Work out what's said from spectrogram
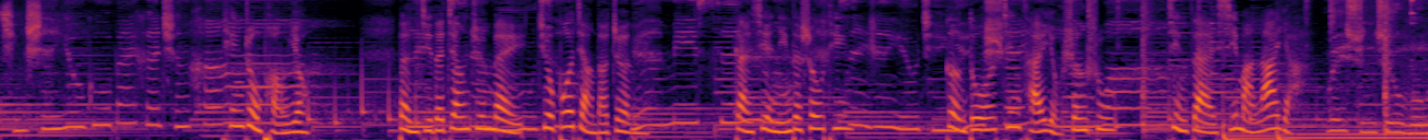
青山有古，白鹤成行听众朋友，本集的将军妹就播讲到这里，感谢您的收听，更多精彩有声书尽在喜马拉雅。微醺旧梦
